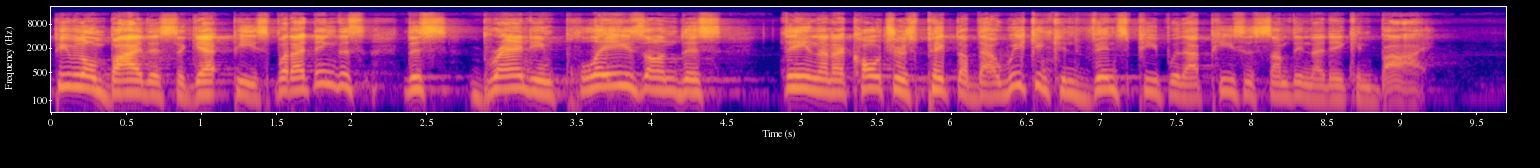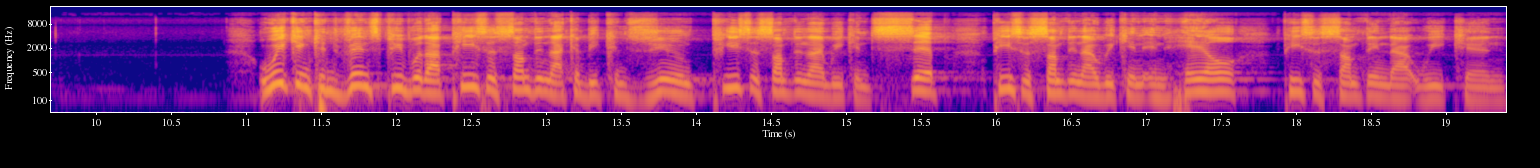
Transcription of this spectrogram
people don't buy this to get peace, but I think this, this branding plays on this thing that our culture has picked up that we can convince people that peace is something that they can buy. We can convince people that peace is something that can be consumed. Peace is something that we can sip. Peace is something that we can inhale. Peace is something that we can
